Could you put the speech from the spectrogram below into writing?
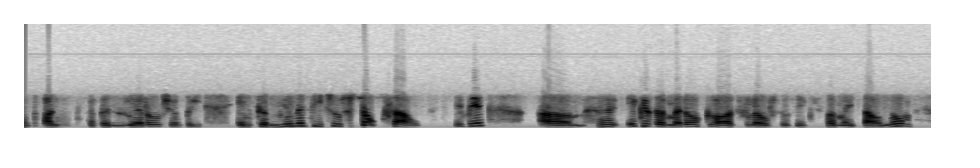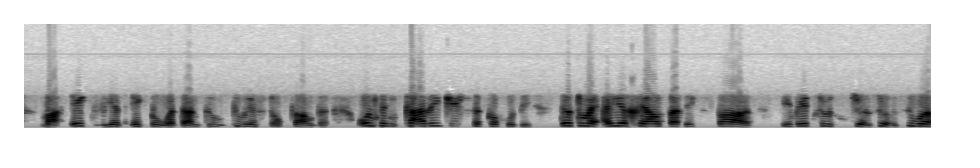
op op 'n leadership in community so stokvel jy weet um ek is 'n middle class flow so ek vir myself noem maar ek weet ek behoort aan toe twee stokvelde. Ons encourage sulke goedie. Dis my eie geld wat ek spaar. Jy weet so so, so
